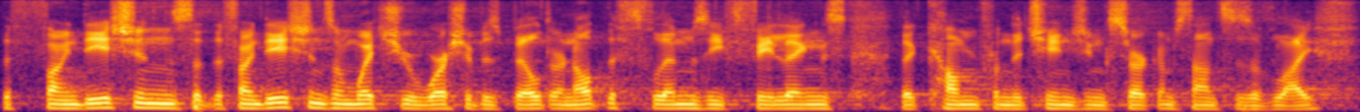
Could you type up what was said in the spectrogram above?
The foundations, that the foundations on which your worship is built are not the flimsy feelings that come from the changing circumstances of life,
